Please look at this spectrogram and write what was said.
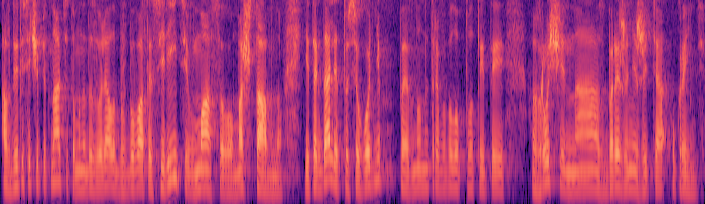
А в 2015-му не дозволяли б вбивати сирійців масово, масштабно і так далі. То сьогодні, певно, не треба було б платити гроші на збереження життя українців.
